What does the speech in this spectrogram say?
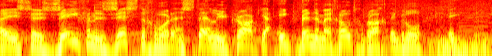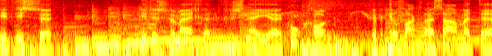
hij is eh, 67 geworden. En Stanley Clark, ja, ik ben ermee grootgebracht. Ik bedoel, ik, dit, is, eh, dit is voor mij ge- gesneden koek gewoon. Dat heb ik heel vaak gedaan. Samen met... eh,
